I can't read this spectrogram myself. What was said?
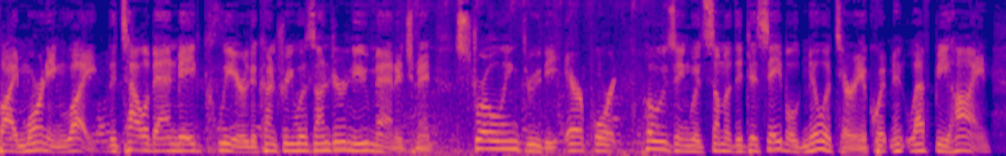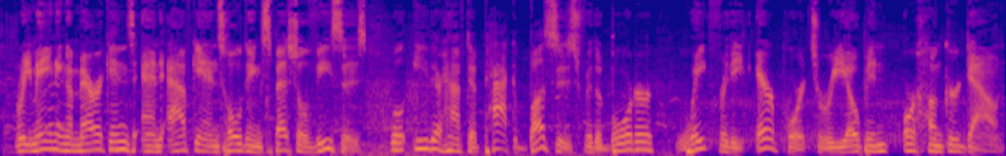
By morning light, the Taliban made clear the country was under new management, strolling through the airport, posing with some of the disabled military equipment left behind. Remaining Americans and Afghans holding special visas will either have to pack buses for the border, wait for the airport to reopen, or hunker down.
